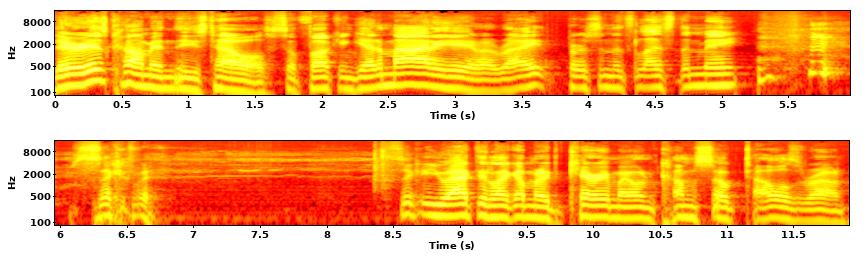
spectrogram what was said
there is cum in these towels, so fucking get them out of here, all right? Person that's less than me. Sick of it. Sick of you acting like I'm gonna carry my own cum-soaked towels around.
